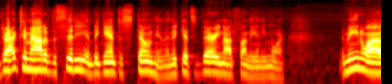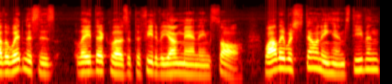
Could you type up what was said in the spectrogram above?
dragged him out of the city and began to stone him. And it gets very not funny anymore. And meanwhile, the witnesses laid their clothes at the feet of a young man named Saul. While they were stoning him, Stephen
